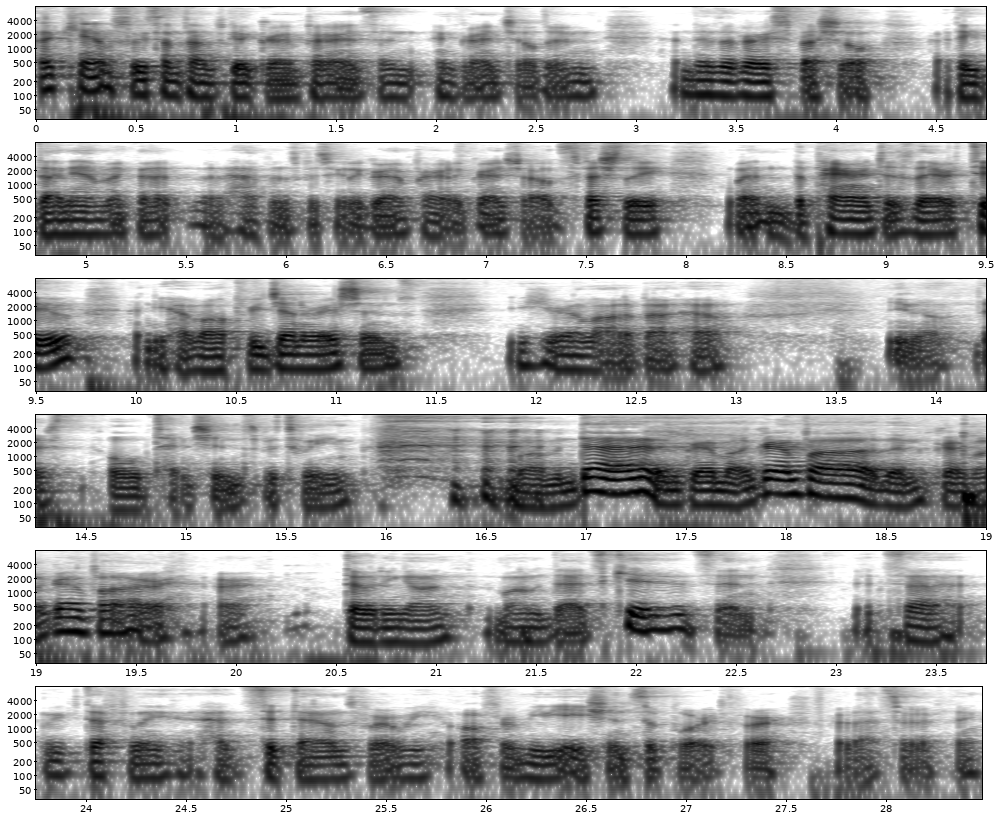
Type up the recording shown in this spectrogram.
at camps, we sometimes get grandparents and, and grandchildren, and there's a very special, I think, dynamic that, that happens between a grandparent and a grandchild, especially when the parent is there too, and you have all three generations. You hear a lot about how, you know, there's old tensions between mom and dad, and grandma and grandpa, and then grandma and grandpa are, are doting on mom and dad's kids, and it's uh, we've definitely had sit downs where we offer mediation support for for that sort of thing.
